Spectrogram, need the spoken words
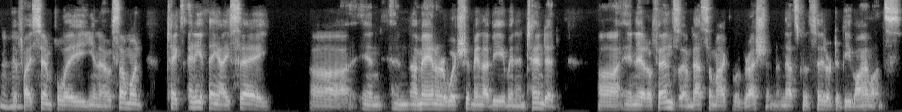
mm-hmm. if I simply, you know, someone takes anything I say in in a manner which it may not be even intended, uh, and it offends them, that's a microaggression, and that's considered to be violence.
